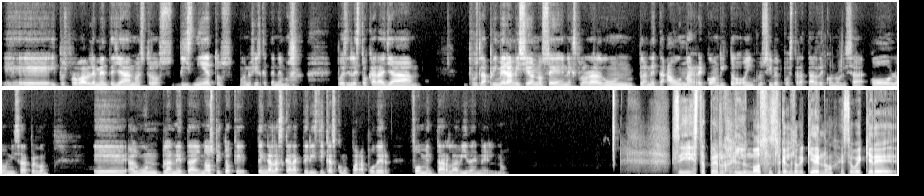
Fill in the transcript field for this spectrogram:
Eh, y pues probablemente ya nuestros bisnietos, bueno, si es que tenemos, pues les tocará ya pues la primera misión, no sé, en explorar algún planeta aún más recóndito o inclusive pues tratar de colonizar, colonizar, perdón, eh, algún planeta inhóspito que tenga las características como para poder fomentar la vida en él, ¿no? Sí, está perro. Elon Musk es lo que, es lo que quiere, ¿no? Este güey quiere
